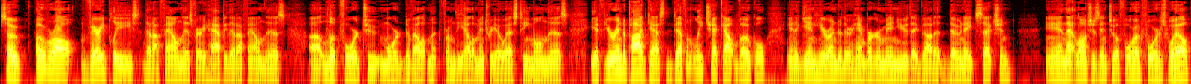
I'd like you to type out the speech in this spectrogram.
So, overall, very pleased that I found this, very happy that I found this. Uh, look forward to more development from the Elementary OS team on this. If you're into podcasts, definitely check out Vocal. And again, here under their hamburger menu, they've got a donate section, and that launches into a 404 as well.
